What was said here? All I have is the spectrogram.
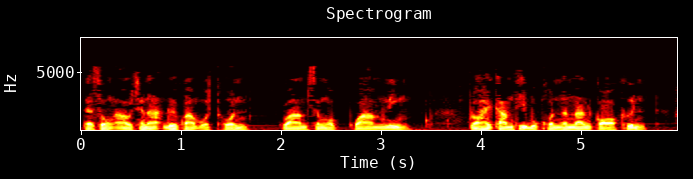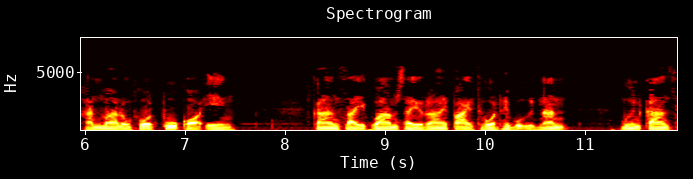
แต่ทรงเอาชนะด้วยความอดทน ความสงบความนิ่ง ปล่อให้กรรมที่บุคคลนั้นๆก่อขึ้น หันมาลงโทษผู้ก่อเอง การใส่ความใส่ร้ายป้ายโทษให้ผู้อื่นนั้น เหมือนการเส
